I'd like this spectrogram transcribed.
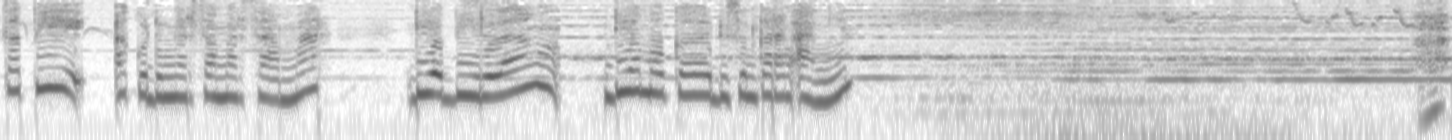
Tapi aku dengar samar-samar, dia bilang dia mau ke dusun Karang Angin. Hah?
